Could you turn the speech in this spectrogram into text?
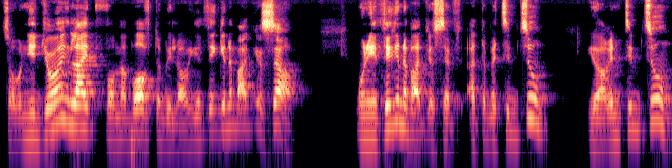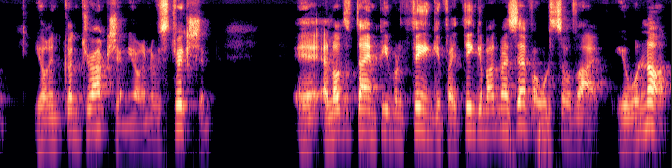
So when you're drawing light from above to below, you're thinking about yourself. When you're thinking about yourself at the betzimtzum, you are in tzimtzum, you're in contraction, you're in restriction. Uh, a lot of time people think if I think about myself, I will survive. You will not.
